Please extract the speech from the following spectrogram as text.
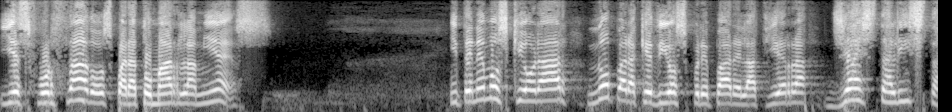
y esforzados para tomar la mies. Y tenemos que orar no para que Dios prepare la tierra, ya está lista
